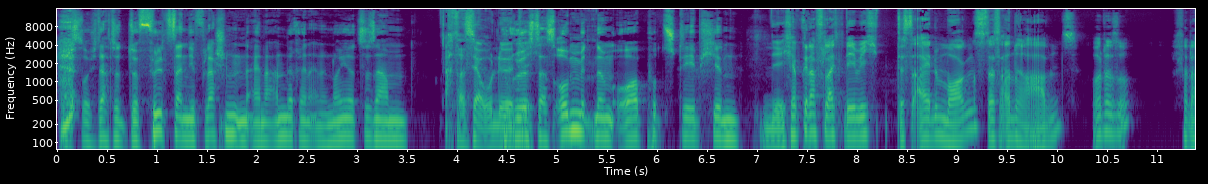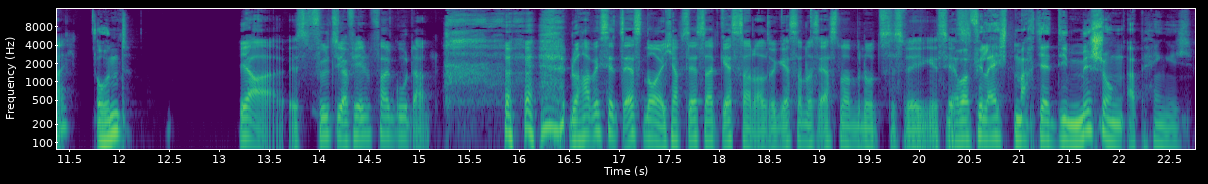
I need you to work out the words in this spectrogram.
Achso, ich dachte, du füllst dann die Flaschen in eine andere, in eine neue zusammen. Ach, das ist ja Du unnötig. rührst das um mit einem Ohrputzstäbchen. Nee, ich habe gedacht, vielleicht nehme ich das eine morgens, das andere abends oder so. Vielleicht. Und? Ja, es fühlt sich auf jeden Fall gut an. Nur habe ich es jetzt erst neu. Ich habe es erst seit gestern, also gestern das erste Mal benutzt, deswegen ist Ja, jetzt. aber vielleicht macht ja die Mischung abhängig.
